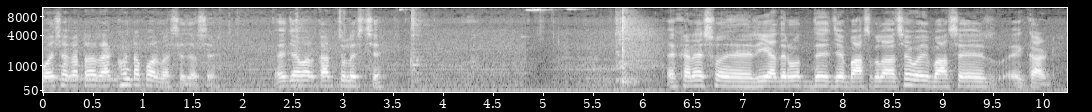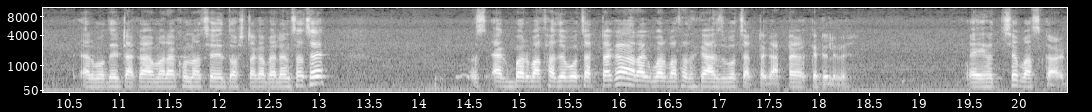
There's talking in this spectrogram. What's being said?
পয়সা কাটার এক ঘণ্টা পর মেসেজ আসে। এই যে আমার কার্ড চলে এসছে। এখানে রিয়াদের মধ্যে যে বাসগুলো আছে, ওই বাসের কার্ড এর মধ্যে টাকা আমার এখন আছে, দশ টাকা ব্যালেন্স আছে। একবার বাথা যাব চার টাকা আর একবার বাথা থেকে আসব চার টাকা আট টাকা কেটে নেবে। এই হচ্ছে বাস কার্ড।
